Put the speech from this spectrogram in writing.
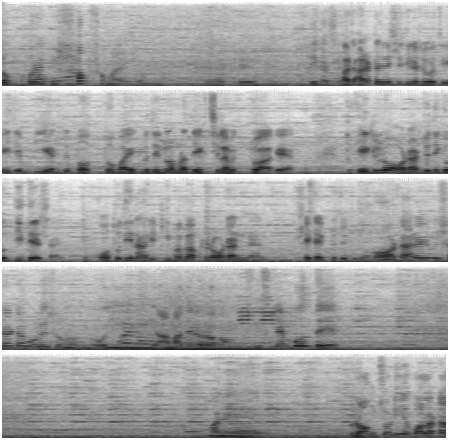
লক্ষ্য রাখি সব সময়ের জন্য। ওকে। ঠিক আছে? আচ্ছা আরেকটা জিনিস জিজ্ঞাসা করছি এই যে বিয়ের যে তত্ত্ব বা এগুলো যেগুলো আমরা দেখছিলাম একটু আগে এখন তো এগুলো অর্ডার যদি কেউ দিতে চায় তো কতদিন আগে কীভাবে আপনারা অর্ডার নেন? সেটা একটু যদি বলো অর্ডারের বিষয়টা বলে শুনুন ওই আমাদের ওরকম সিস্টেম বলতে মানে রং চড়িয়ে বলাটা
